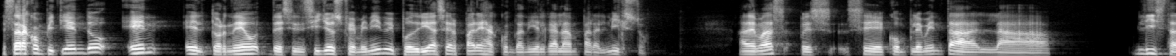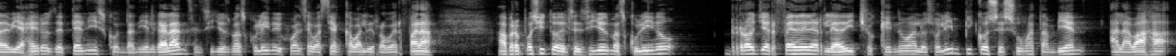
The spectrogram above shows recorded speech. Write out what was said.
estará compitiendo en el torneo de sencillos femenino y podría ser pareja con Daniel Galán para el mixto. Además, pues se complementa la lista de viajeros de tenis con Daniel Galán, sencillos masculino, y Juan Sebastián Cabal y Robert Farah a propósito del sencillo masculino, Roger Federer le ha dicho que no a los Olímpicos, se suma también a la baja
